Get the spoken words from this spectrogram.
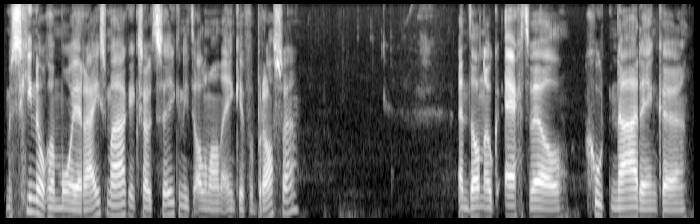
Misschien nog een mooie reis maken. Ik zou het zeker niet allemaal in één keer verbrassen. En dan ook echt wel goed nadenken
